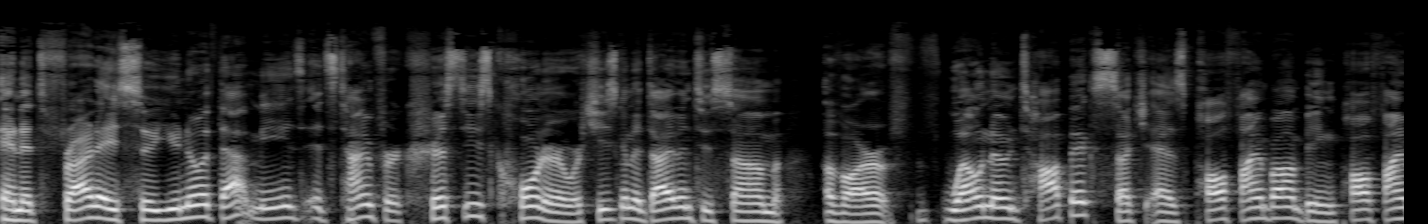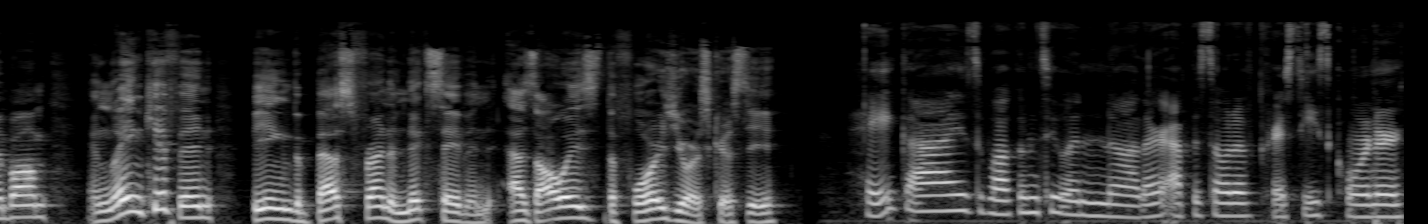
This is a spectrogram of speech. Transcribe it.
And it's Friday, so you know what that means. It's time for Christy's Corner, where she's going to dive into some of our well known topics, such as Paul Finebaum being Paul Finebaum and Lane Kiffin being the best friend of Nick Saban. As always, the floor is yours, Christy. Hey guys, welcome to another episode of Christy's Corner.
